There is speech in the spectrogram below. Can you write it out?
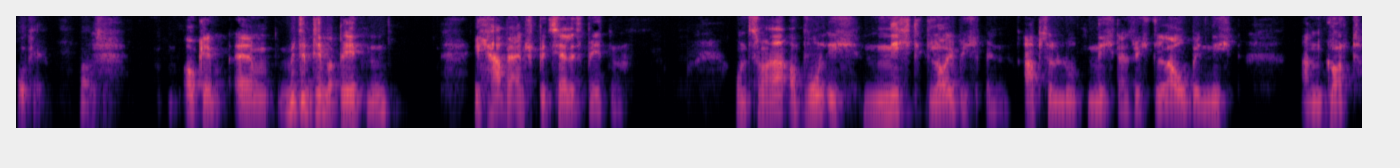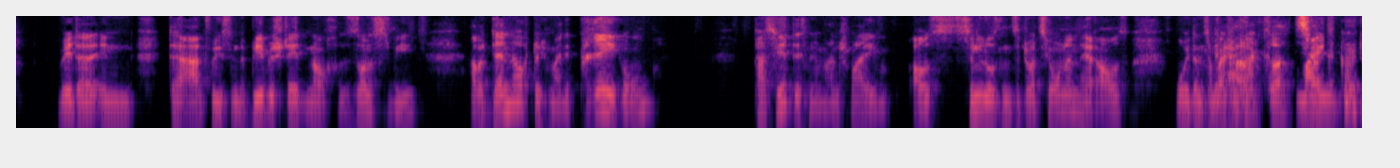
Okay, wir so. Okay, ähm, mit dem Thema Beten. Ich habe ein spezielles Beten. Und zwar, obwohl ich nicht gläubig bin. Absolut nicht. Also ich glaube nicht an Gott. Weder in der Art, wie es in der Bibel steht, noch sonst wie. Aber dennoch, durch meine Prägung, passiert es mir manchmal eben aus sinnlosen Situationen heraus, wo ich dann zum Beispiel ja, sage, mein Gott,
